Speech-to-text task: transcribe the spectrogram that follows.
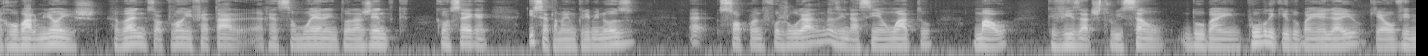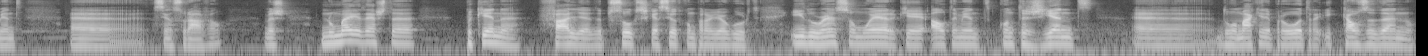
roubar milhões a bancos ou que vão infectar a ransomware em toda a gente que conseguem. Isso é também um criminoso, eh, só quando for julgado, mas ainda assim é um ato mau que visa a destruição do bem público e do bem alheio, que é obviamente uh, censurável, mas no meio desta pequena falha da pessoa que se esqueceu de comprar iogurte e do ransomware que é altamente contagiante uh, de uma máquina para outra e causa dano,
